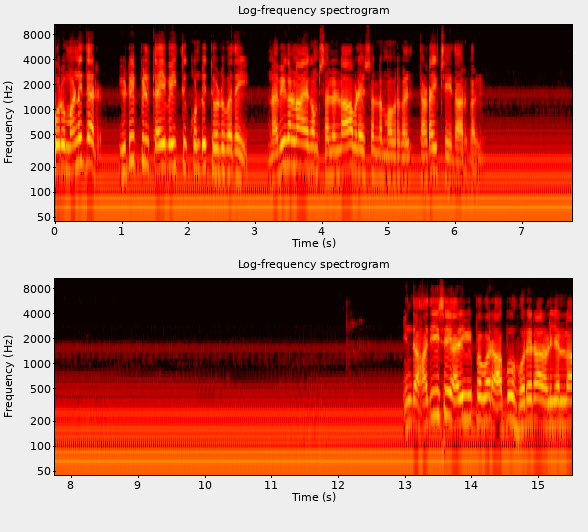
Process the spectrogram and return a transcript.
ஒரு மனிதர் இடுப்பில் கை வைத்து கொண்டு தொழுவதை நபிகள் நாயகம் சல்லல்லா அலைவசல்லம் அவர்கள் தடை செய்தார்கள். இந்த ஹதீஸை அறிவிப்பவர் அபு ஹுரேரா அலியல்லா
